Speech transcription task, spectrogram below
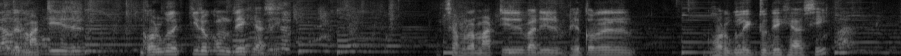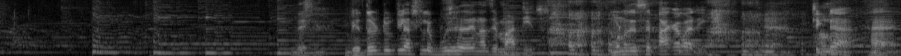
তাদের মাটির ঘরগুলো কীরকম দেখে আসি। আচ্ছা আমরা মাটির বাড়ির ভেতরের ঘরগুলো একটু দেখে আসি। ভেতরে ঢুকলে আসলে বোঝা যায় না যে মাটির। মনে হচ্ছে পাকা বাড়ি। ঠিক না? হ্যাঁ।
